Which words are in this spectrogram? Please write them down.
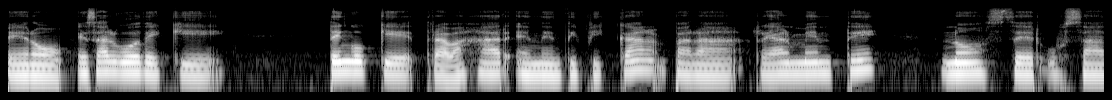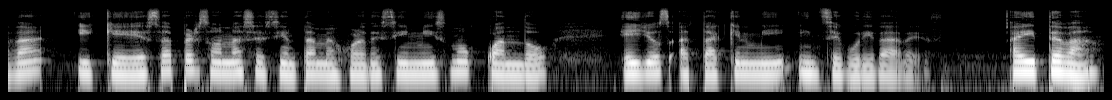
Pero es algo de que tengo que trabajar en identificar para realmente no ser usada y que esa persona se sienta mejor de sí mismo cuando ellos ataquen mis inseguridades. Ahí te va.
